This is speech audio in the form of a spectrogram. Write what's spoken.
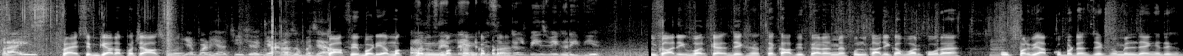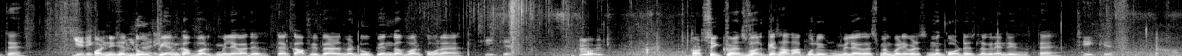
प्राइस प्राइस सिर्फ़ ग्यारह पचास में। ये बढ़िया चीज़ है ग्यारह सौ पचास। काफ़ी बढ़िया मक्खन मक्खन कपड़ा है। पीस भी खरीदिए। फुलकारी वर्क है देख सकते हैं काफ़ी प्यारा में फुलकारी का वर्क हो रहा है। ऊपर भी आपको बटन देखने को मिल जाएँगे देख सकते हैं। और नीचे डुपियन का वर्क मिलेगा देख सकते हैं। काफ़ी प्यारा में डूपियन का वर्क हो रहा है। ठीक है। हम्म, और सीक्वेंस वर्क के साथ आपको देखने को मिलेगा इसमें बड़े बड़े गोडेज गोटेज लग रहे हैं देख सकते हैं। ठीक है।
